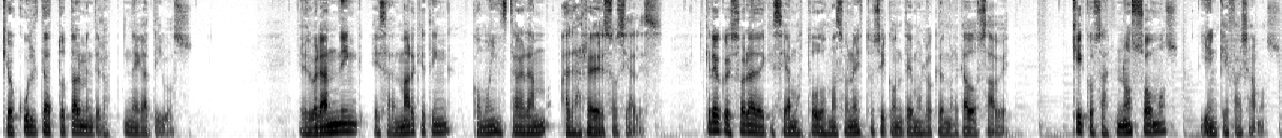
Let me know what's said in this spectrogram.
que oculta totalmente los negativos. El branding es al marketing como Instagram a las redes sociales. Creo que es hora de que seamos todos más honestos y contemos lo que el mercado sabe, qué cosas no somos y en qué fallamos.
